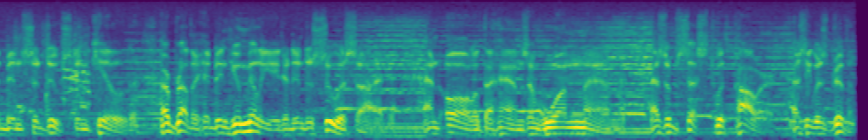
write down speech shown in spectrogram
had been seduced and killed. Her brother had been humiliated into suicide. And all at the hands of one man, as obsessed with power as he was driven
